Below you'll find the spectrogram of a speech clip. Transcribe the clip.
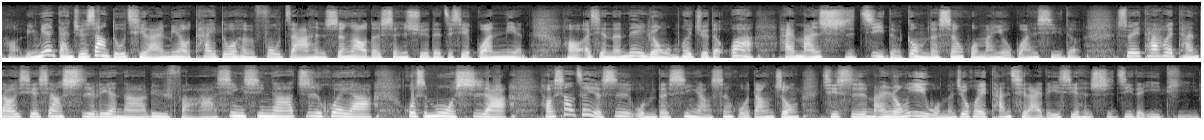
好，里面感觉上读起来没有太多很复杂、很深奥的神学的这些观念。好，而且呢，内容我们会觉得哇，还蛮实际的，跟我们的生活蛮有关系的。所以他会谈到一些像试炼啊、律法啊、信心啊、智慧啊，或是末世啊，好像这也是我们的信仰生活当中其实蛮容易。我们就会谈起来的一些很实际的议题。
